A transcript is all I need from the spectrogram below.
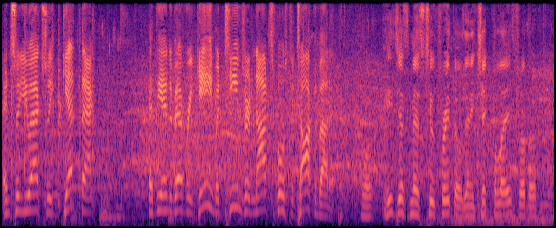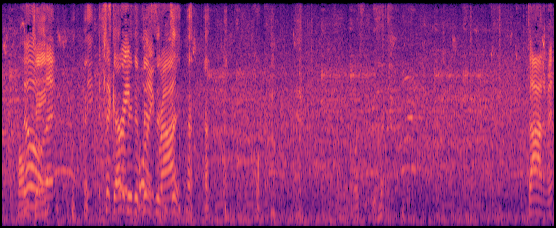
And so you actually get that at the end of every game, but teams are not supposed to talk about it. Well, he just missed two free throws. Any Chick Fil A's for the home no, team? that, it's a gotta be great the point, Ron. Donovan.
